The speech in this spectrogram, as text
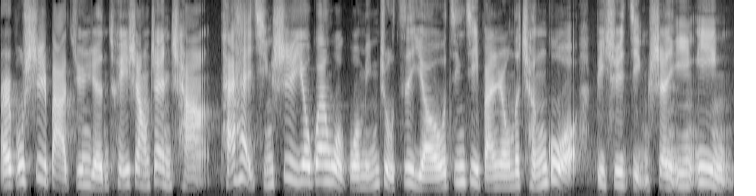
而不是把军人推上战场。台海情势攸关我国民主自由、经济繁荣的成果，必须谨慎应应。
